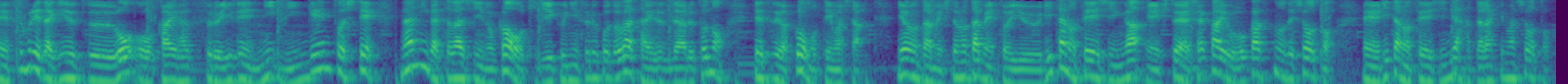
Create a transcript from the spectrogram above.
えー、優れた技術を開発する以前に人間として何が正しいのかを基軸にすることが大切であるとの哲学を持っていました。世のため人のためという利他の精神が、えー、人や社会を動かすのでしょうと、えー、利他の精神で働きましょうと、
